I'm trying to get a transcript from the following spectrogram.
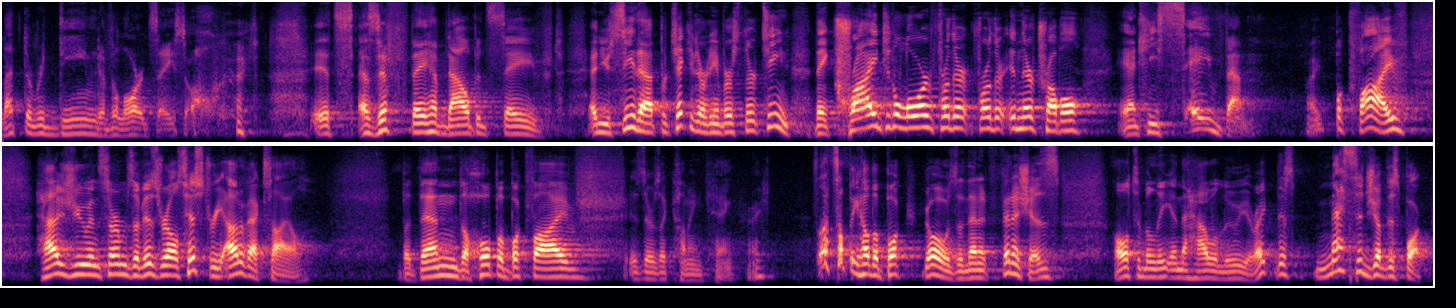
let the redeemed of the Lord say so. it's as if they have now been saved. And you see that particularly in verse 13. They cried to the Lord for their, for their, in their trouble, and he saved them. Right? Book 5 has you in terms of Israel's history out of exile. But then the hope of book 5 is there's a coming king, right? So that's something how the book goes, and then it finishes ultimately in the hallelujah, right? This message of this book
